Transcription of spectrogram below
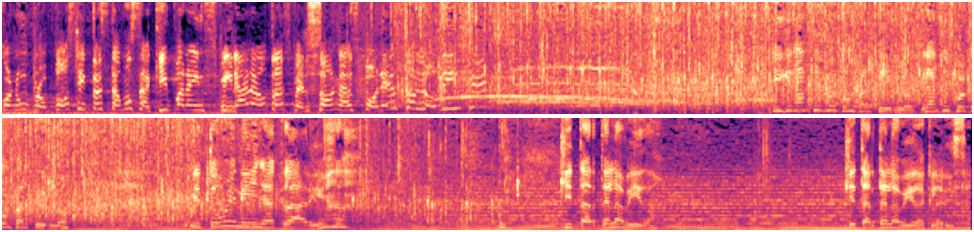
con un propósito. Estamos aquí para inspirar a otras personas, por eso lo dije. Y gracias por compartirlo, gracias por compartirlo. Y tú, mi niña, Clary, quitarte la vida. Quitarte la vida, Clarisa.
